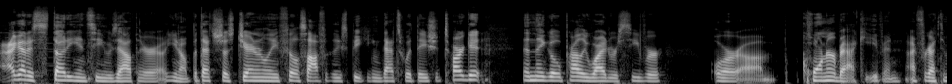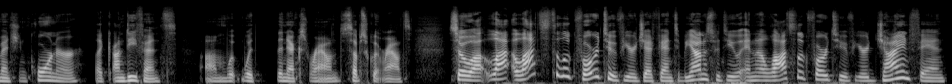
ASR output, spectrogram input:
I got to study and see who's out there, you know, but that's just generally philosophically speaking, that's what they should target. Then they go probably wide receiver or um, cornerback, even. I forgot to mention corner, like on defense. Um, with, with the next round, subsequent rounds. So, uh, lot, lots to look forward to if you're a Jet fan, to be honest with you, and a lot to look forward to if you're a Giant fan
